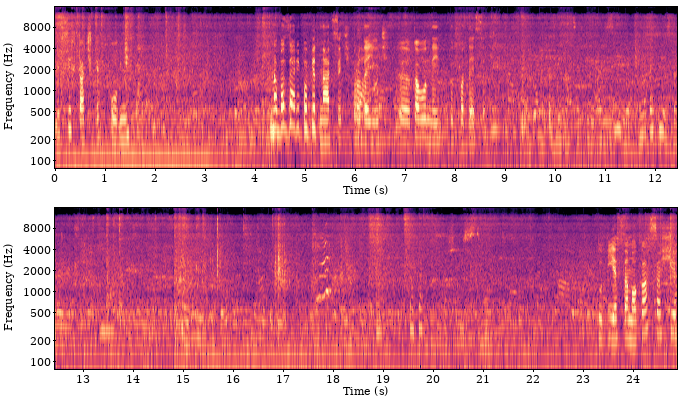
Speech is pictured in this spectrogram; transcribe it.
І всіх тачки повні. На базарі по 15 продають е, кавуни, тут по 10. Дома по 12 привозили, но такие здоровые. Тут є самокаса ще,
